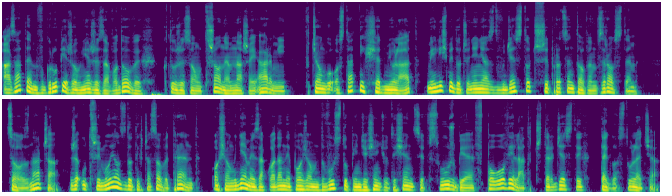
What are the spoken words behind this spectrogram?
A zatem w grupie żołnierzy zawodowych, którzy są trzonem naszej armii, w ciągu ostatnich siedmiu lat mieliśmy do czynienia z 23% wzrostem, co oznacza, że utrzymując dotychczasowy trend, osiągniemy zakładany poziom 250 tysięcy w służbie w połowie lat 40. tego stulecia.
